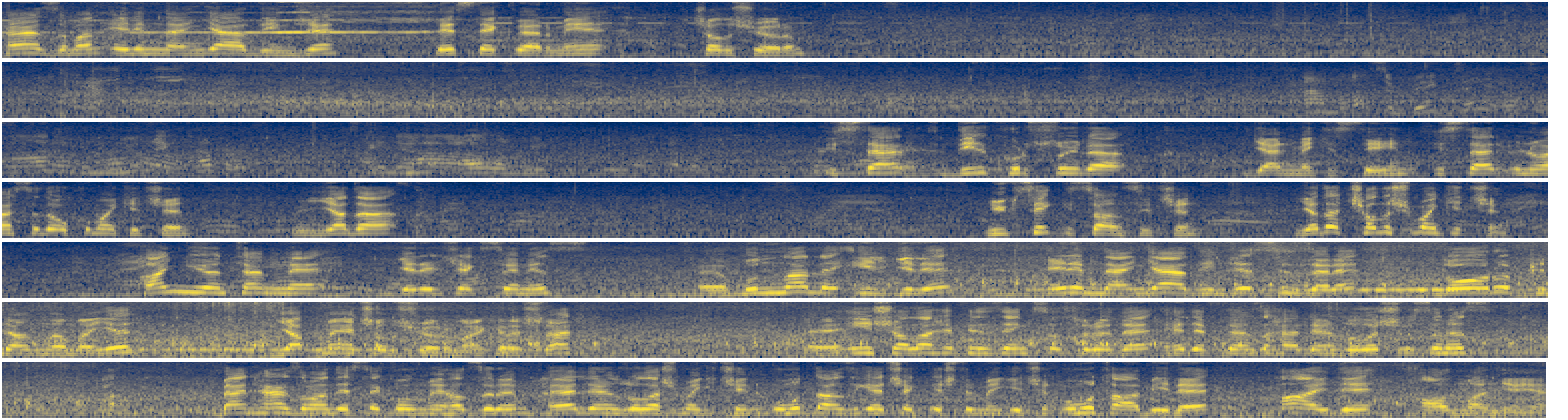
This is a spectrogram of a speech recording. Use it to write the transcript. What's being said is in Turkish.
Her zaman elimden geldiğince destek vermeye çalışıyorum. That's a big day. That's a lot of unit covered. You know, all of you unit. İster dil kursuyla gelmek isteyin, ister üniversitede okumak için ya da yüksek lisans için ya da çalışmak için hangi yöntemle gelecekseniz e, bunlarla ilgili elimden geldiğince sizlere doğru planlamayı yapmaya çalışıyorum arkadaşlar. E, İnşallah hepiniz en kısa sürede hedeflerinize, hayallerinize ulaşırsınız. Ben her zaman destek olmaya hazırım. Hayallerinize ulaşmak için, umutlarınızı gerçekleştirmek için Umut abiyle haydi Almanya'ya.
